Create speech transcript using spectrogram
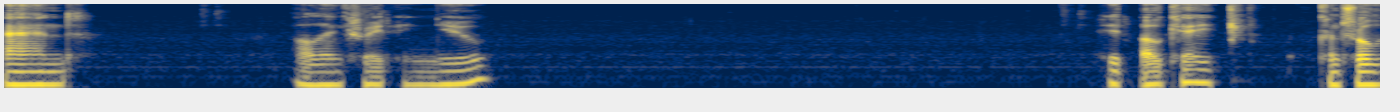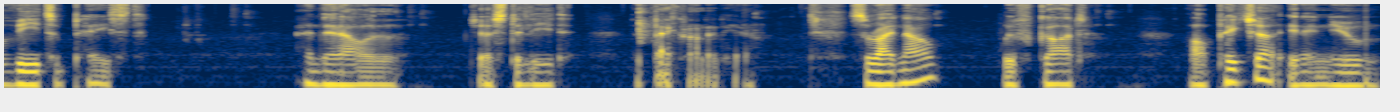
and I'll then create a new. Hit OK, Control V to paste, and then I will just delete the background in here. So right now we've got our picture in a new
